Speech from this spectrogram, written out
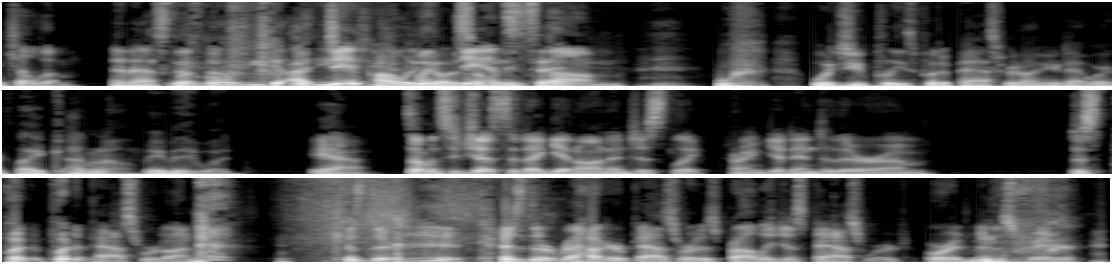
and kill them. and ask them. No, you could, With you Dan- could probably go to somebody and Dan's say, thumb. "Would you please put a password on your network?" Like, I don't know. Maybe they would. Yeah. Someone suggested I get on and just like try and get into their um just put put a password on because their because their router password is probably just password or administrator.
